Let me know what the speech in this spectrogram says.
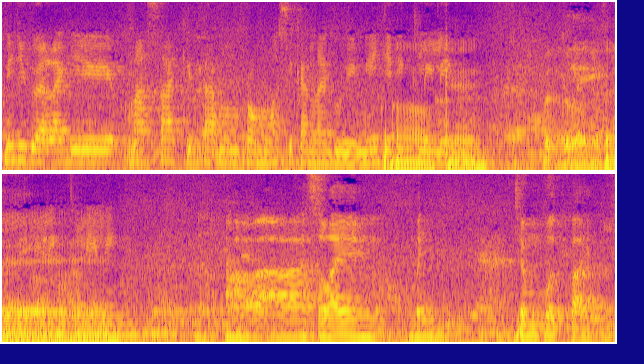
Ini juga lagi masa kita mempromosikan lagu ini, jadi Oh, keliling, oke. Betul. keliling, keliling. Uh, selain menjemput pagi,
